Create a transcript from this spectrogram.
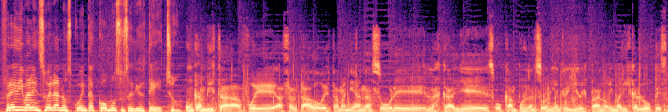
Freddy Valenzuela nos cuenta cómo sucedió este hecho. Un cambista fue asaltado esta mañana sobre las calles Ocampos Lanzoni entre Guido Hispano y Mariscal López.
